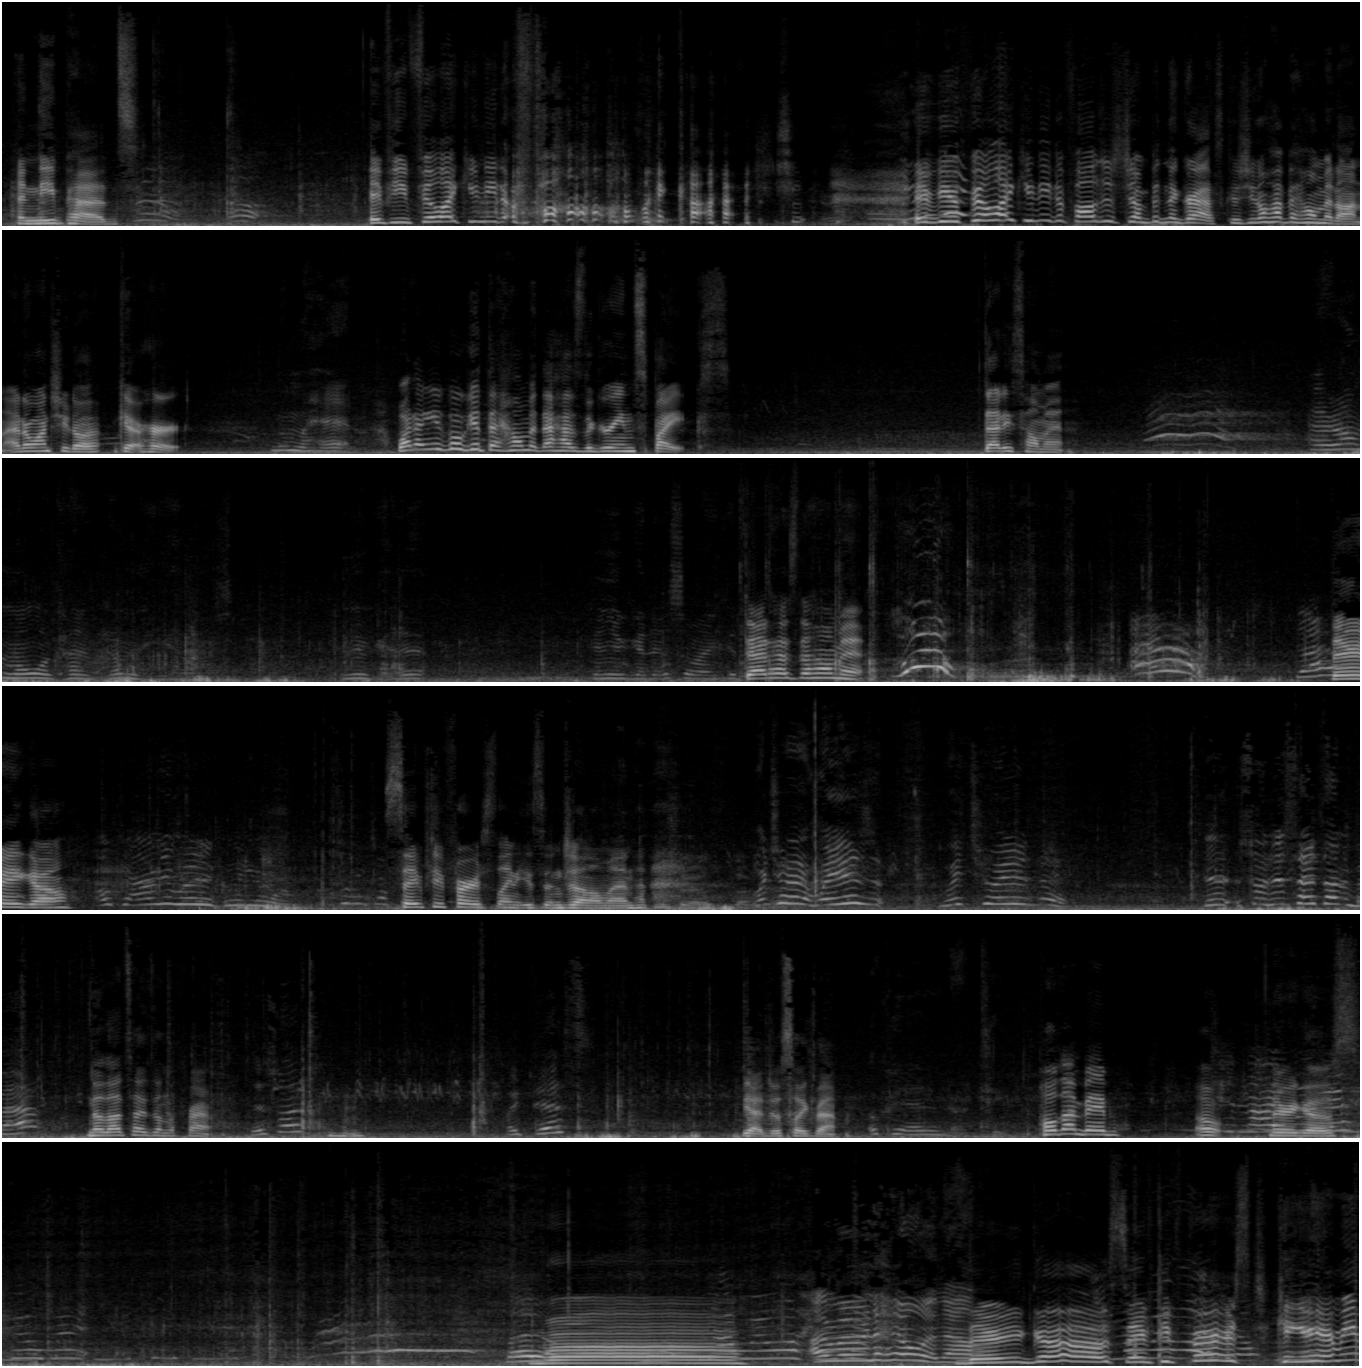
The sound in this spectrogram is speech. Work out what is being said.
and knee pads. Uh. If you feel like you need a fall, my gosh. If you feel like you need to fall, just jump in the grass because you don't have a helmet on. I don't want you to get hurt. Move my head. Why don't you go get the helmet that has the green spikes? Daddy's helmet. I don't know what kind of helmet he has. Can you get it? Can you get it so I can? Dad has the helmet. Woo! Ah! There you go. Okay, I only wear the green one. Safety first, ladies and gentlemen. Which way, way is which way is it? This, so this side's on the back. No, that side's on the front. This one? Mhm. Like this? Yeah, just like that. Okay, I didn't know. Hold on, babe. Oh, there he goes. Whoa. I'm wearing a helmet now. There you go. Safety first. Can you hear me?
